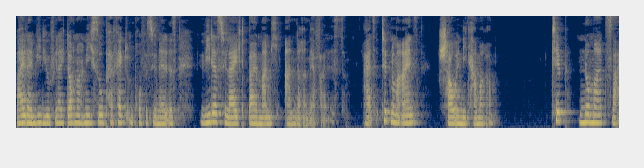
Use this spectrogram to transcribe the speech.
weil dein Video vielleicht doch noch nicht so perfekt und professionell ist, wie das vielleicht bei manch anderen der Fall ist. Also Tipp Nummer eins, schau in die Kamera. Tipp Nummer zwei,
